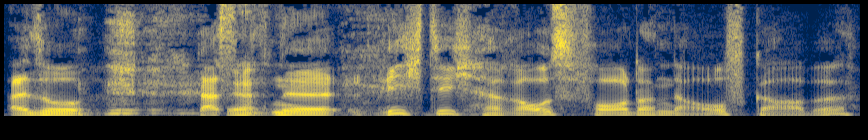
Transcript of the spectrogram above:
also das ja. ist eine richtig herausfordernde Aufgabe,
